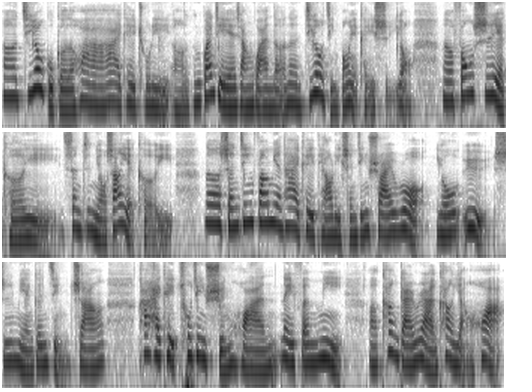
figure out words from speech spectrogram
呃，肌肉骨骼的话，它还可以处理呃跟关节炎相关的，那肌肉紧绷也可以使用。那风湿也可以，甚至扭伤也可以。那神经方面，它还可以调理神经衰弱、忧郁、失眠跟紧张。它还可以促进循环、内分泌啊，抗感染、抗氧化。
